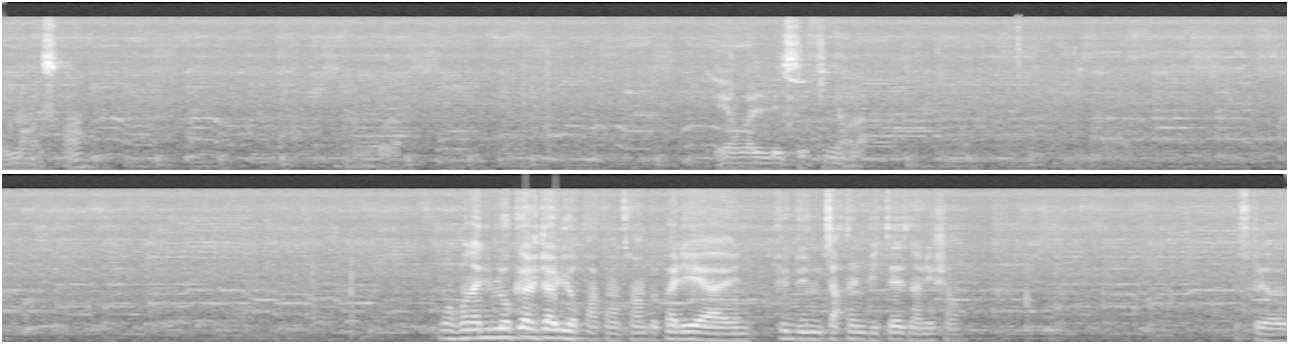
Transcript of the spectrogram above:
il m'en restera. Et on va le laisser finir là. Donc on a du blocage d'allure par contre, hein. on peut pas aller à une, plus d'une certaine vitesse dans les champs. Parce que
